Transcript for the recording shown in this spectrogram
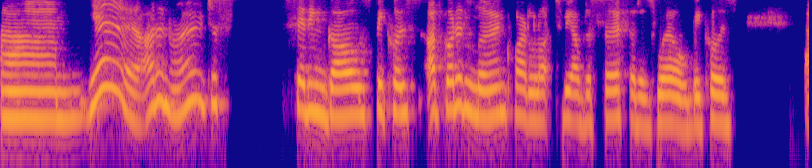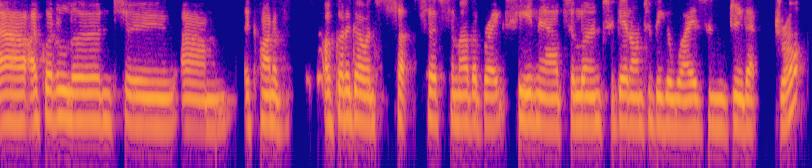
um, yeah, I don't know, just setting goals because I've got to learn quite a lot to be able to surf it as well. Because uh, I've got to learn to um, a kind of I've got to go and surf some other breaks here now to learn to get onto bigger waves and do that drop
